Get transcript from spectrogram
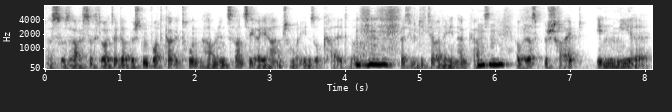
dass du sagst, dass Leute da bestimmt Wodka getrunken haben in den 20er Jahren schon, weil ihnen so kalt war. ich weiß nicht, ob du dich daran erinnern kannst. Mhm. Aber das beschreibt in mir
